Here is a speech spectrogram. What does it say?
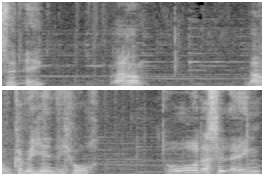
Das wird eng. Warum? Warum können wir hier nicht hoch? Oh, das wird eng.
